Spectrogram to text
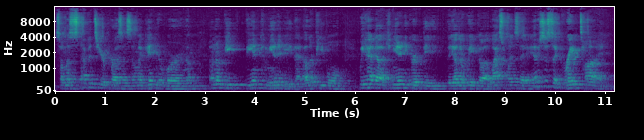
So I'm going to step into your presence. I'm going to get in your word. I'm, I'm going to be, be in community that other people we had a community group the, the other week, uh, last Wednesday. It was just a great time.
